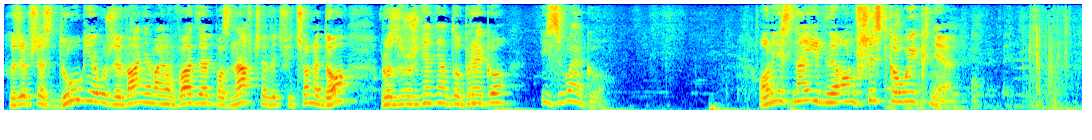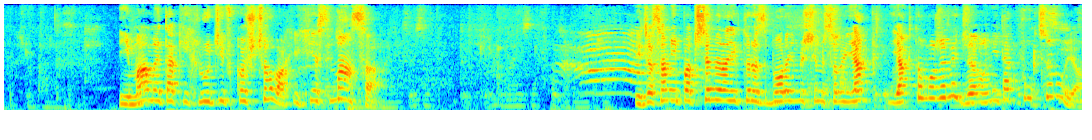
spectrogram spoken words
którzy przez długie używanie mają władze poznawcze wyćwiczone do rozróżniania dobrego i złego. On jest naiwny, on wszystko łyknie. I mamy takich ludzi w kościołach, ich jest masa. I czasami patrzymy na niektóre zbory i myślimy sobie, jak, jak to może być, że oni tak funkcjonują.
